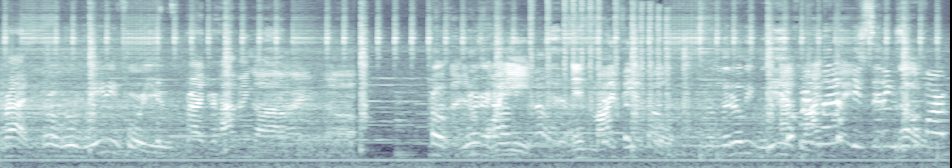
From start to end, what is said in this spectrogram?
Brad, Bro, we're waiting for you. Brad, you're having um Bro, we're employee in my vehicle. We're literally waiting At for my We're literally place. sitting so far.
